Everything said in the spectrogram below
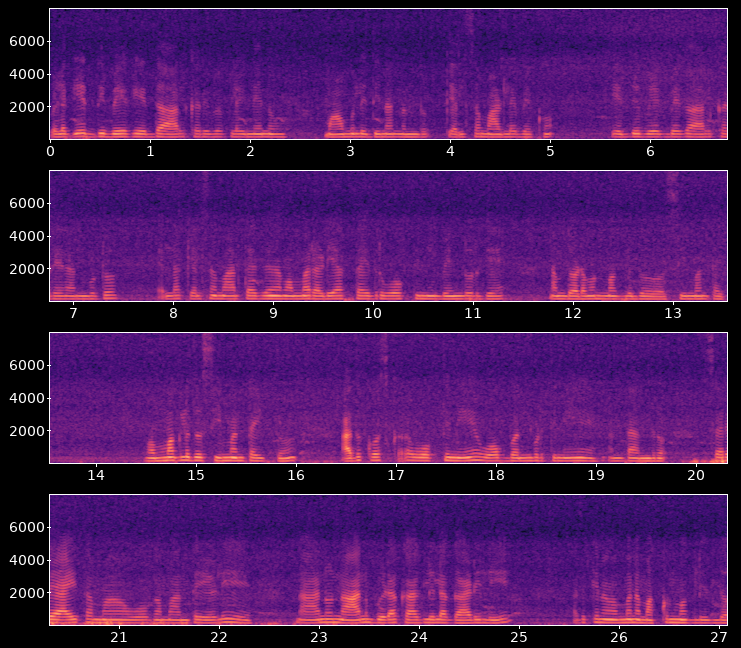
ಬೆಳಗ್ಗೆ ಎದ್ದು ಬೇಗ ಎದ್ದು ಹಾಲು ಕರಿಬೇಕಲ್ಲ ಇನ್ನೇನು? ಮಾಮೂಲಿ ದಿನ ನಂದು ಕೆಲಸ ಮಾಡಲೇಬೇಕು. ಎದ್ದು ಬೇಗ ಬೇಗ ಹಾಲು ಕರೆಯೋಣ ಅಂದ್ಬಿಟ್ಟು ಎಲ್ಲ ಕೆಲಸ ಮಾಡ್ತಾಯಿದ್ದೆ ನಮ್ಮಮ್ಮ ರೆಡಿ ಆಗ್ತಾಯಿದ್ರು ಹೋಗ್ತೀನಿ ಬೆಂಗಳೂರಿಗೆ. ನಮ್ಮ ದೊಡ್ಡಮ್ಮನ ಮಗಳದು ಸೀಮಂತ ಇತ್ತು. ಮೊಮ್ಮಗಳದು ಸೀಮಂತ ಇತ್ತು. ಅದಕ್ಕೋಸ್ಕರ ಹೋಗ್ತೀನಿ. ಹೋಗಿ ಬಂದ್ಬಿಡ್ತೀನಿ ಅಂತ ಅಂದರು. ಸರಿ, ಆಯ್ತಮ್ಮ, ಹೋಗಮ್ಮ ಅಂತ ಹೇಳಿ ನಾನು ನಾನು ಬಿಡೋಕ್ಕಾಗಲಿಲ್ಲ ಗಾಡೀಲಿ. ಅದಕ್ಕೆ ನಮ್ಮಮ್ಮ ನಮ್ಮ ಅಕ್ಕನ ಮಗಳಿದ್ಲು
